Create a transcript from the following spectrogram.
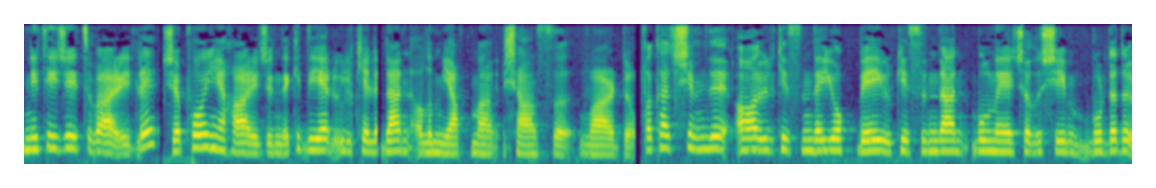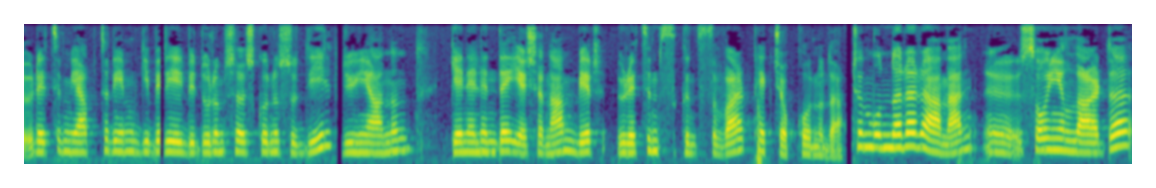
Netice itibariyle Japonya haricindeki diğer ülkelerden alım yapma şansı vardı. Fakat şimdi A ülkesinde yok B ülkesinden bulmaya çalışayım, burada da üretim yaptırayım gibi değil bir durum söz konusu değil. Dünyanın genelinde yaşanan bir üretim sıkıntısı var pek çok konuda. Tüm bunlara rağmen e, son yıllarda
